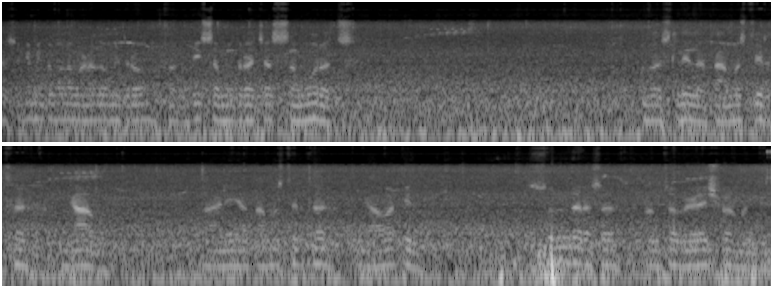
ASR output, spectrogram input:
जसं की मी तुम्हाला म्हणालो मित्र अगदी समुद्राच्या समोरच वसलेलं तामसतीर्थ गाव. आणि या तामसतीर्थ गावातील सुंदर असं आमचं वेळेश्वर मंदिर.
